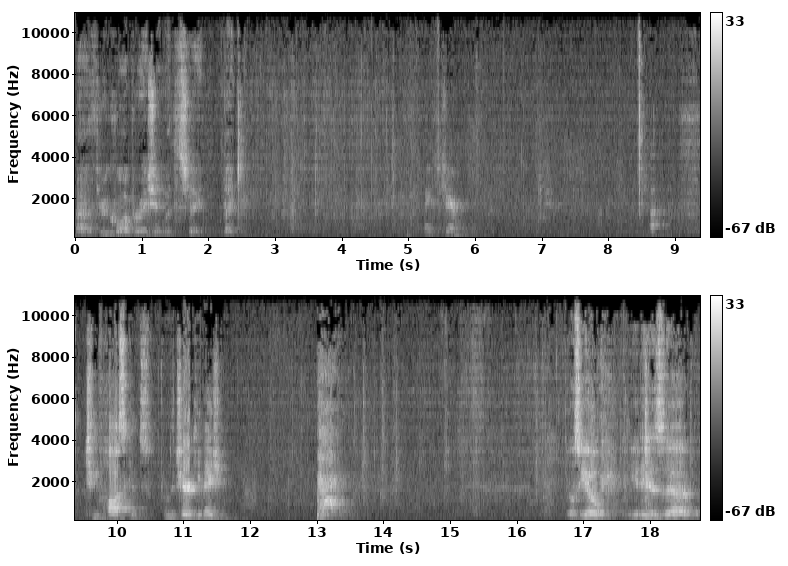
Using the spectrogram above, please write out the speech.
uh, through cooperation with the state. Thank you. Thank you, Chairman. Uh, Chief Hoskins from the Cherokee Nation. Osiyo, it is uh,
